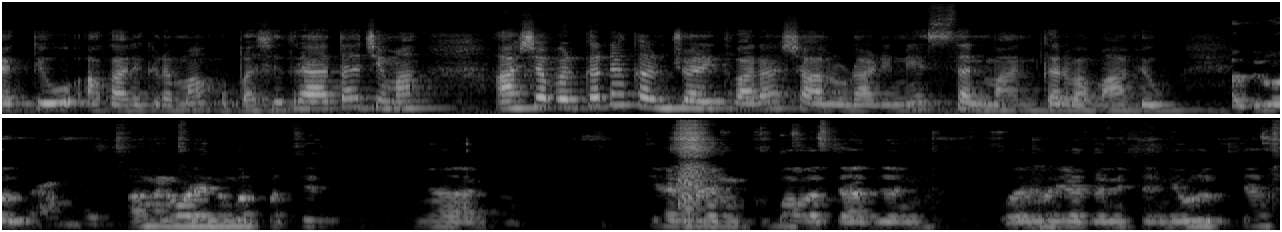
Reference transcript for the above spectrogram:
વ્યક્તિઓ આ કાર્યક્રમમાં ઉપસ્થિત રહ્યા હતા, જેમાં આશા વર્કરના કર્મચારી દ્વારા શાલ ઉડાડીને સન્માન કરવામાં આવ્યું. પચીસ કિરણબેન કુબાવત આજે વયમર્યાદાની છે, નિવૃત્ત થયા.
